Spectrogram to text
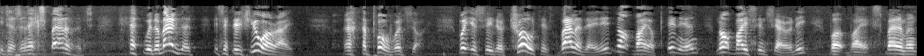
He does an experiment with a magnet. He says, Is you all right? poor Woodstock. But you see, the truth is validated not by opinion, not by sincerity, but by experiment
